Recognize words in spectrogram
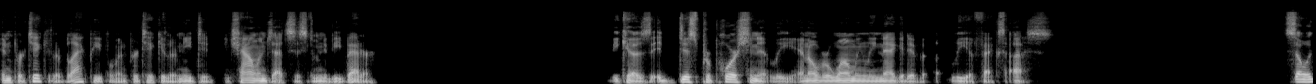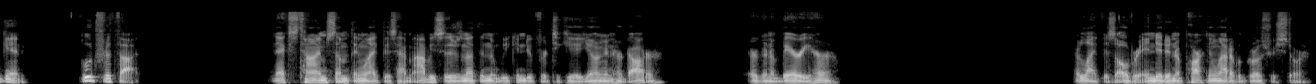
in particular, black people in particular, need to challenge that system to be better. because it disproportionately and overwhelmingly negatively affects us. So again, food for thought. Next time something like this happens, obviously there's nothing that we can do for Ta'Kiya Young and her daughter. They're going to bury her. Her life is over, ended in a parking lot of a grocery store.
